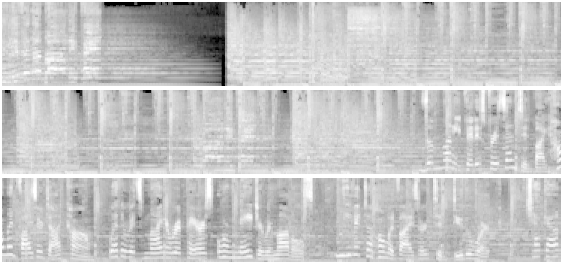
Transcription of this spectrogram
You live in a money pit. The Money Pit is presented by HomeAdvisor.com. Whether it's minor repairs or major remodels, leave it to HomeAdvisor to do the work. Check out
